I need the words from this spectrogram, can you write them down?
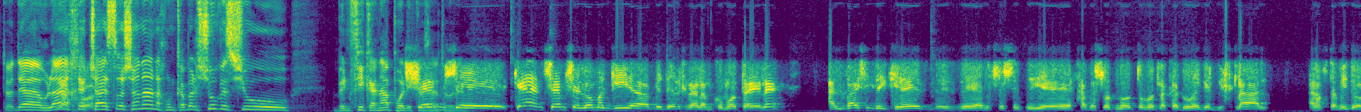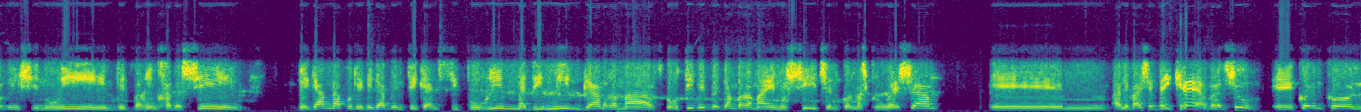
אתה יודע, אולי אחרי נכון. 19 שנה אנחנו נקבל שוב איזשהו בנפיקה נפולי כזה, אתה ש... יודע. כן, שם שלא מגיע בדרך כלל למקומות האלה. הלוואי שזה יקרה, וזה, אני חושב שזה יהיה חדשות מאוד טובות לכדורגל בכלל. אנחנו תמיד אוהבים שינויים ודברים חדשים, וגם נפולי וגם בנפיקה הם סיפורים מדהימים, גם ברמה הספורטיבית וגם ברמה האנושית של כל מה שקורה שם. אה, הלוואי שזה יקרה, אבל שוב, אה, קודם כל,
